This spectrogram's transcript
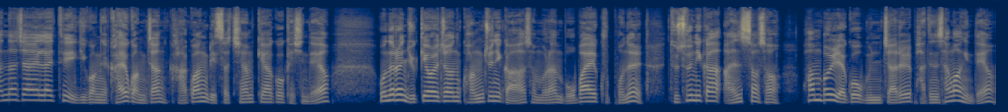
한낮의 하이라이트 이기광의 가요광장 가광 리서치 함께하고 계신데요. 오늘은 6개월 전 광준이가 선물한 모바일 쿠폰을 두순이가 안 써서 환불 예고 문자를 받은 상황인데요.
